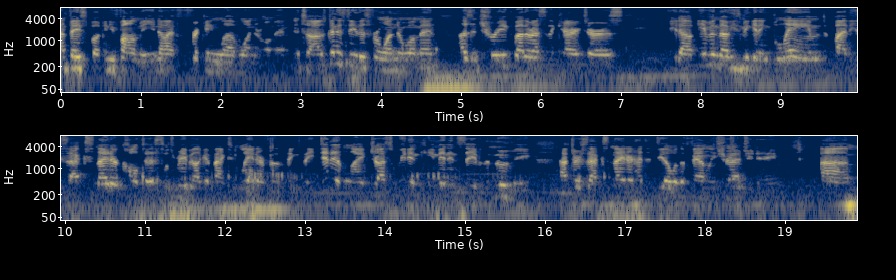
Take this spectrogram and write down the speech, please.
on Facebook and you follow me, you know I freaking love Wonder Woman. And so I was going to see this for Wonder Woman. I was intrigued by the rest of the characters. You know, even though he's been getting blamed by these Zack Snyder cultists, which maybe I'll get back to later for the things they didn't like, Joss Whedon came in and saved the movie after Zack Snyder had to deal with a family tragedy. Um,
